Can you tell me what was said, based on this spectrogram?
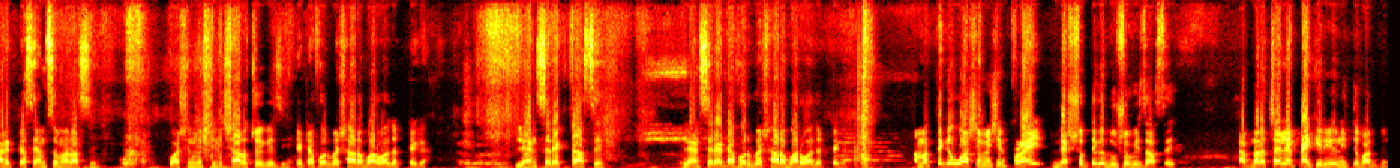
আরেকটা স্যামসাং এর আছে। ওয়াশিং মেশিন সাড়ে ছয় কেজি। এটা পড়বে সাড়ে বারো হাজার টাকা। ল্যান্সের একটা আছে। ল্যান্সের এটা পড়বে সাড়ে বারো হাজার টাকা। আমার থেকে ওয়াশিং মেশিন প্রায় দেড়শো থেকে দুশো পিস আছে। আপনারা চাইলে পাইকারিও নিতে পারবেন।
